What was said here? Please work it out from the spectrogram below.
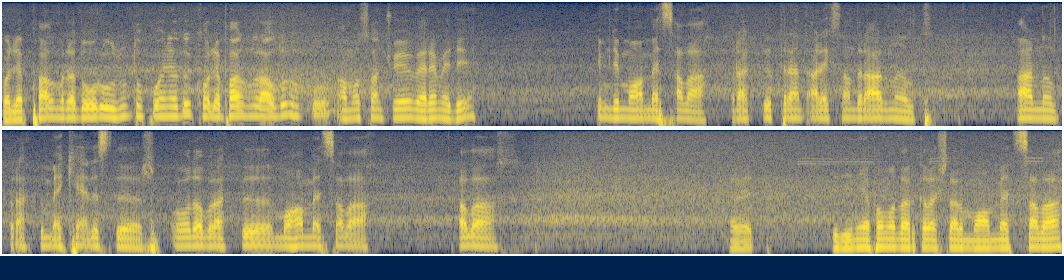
Cole Palmer'a doğru uzun top oynadı. Cole Palmer aldı topu ama Sancho'ya veremedi. Şimdi Muhammed Salah bıraktı Trent Alexander-Arnold. Arnold bıraktı McAllister. O da bıraktı Muhammed Salah. Salah. Evet. Dediğini yapamadı arkadaşlar Muhammed Salah.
